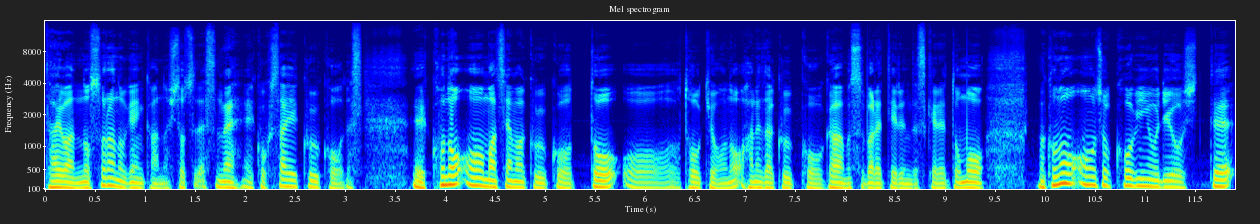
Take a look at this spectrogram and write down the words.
台湾の空の玄関の一つですね。国際空港です。この松山空港と東京の羽田空港が結ばれているんですけれどもこの直行便を利用して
